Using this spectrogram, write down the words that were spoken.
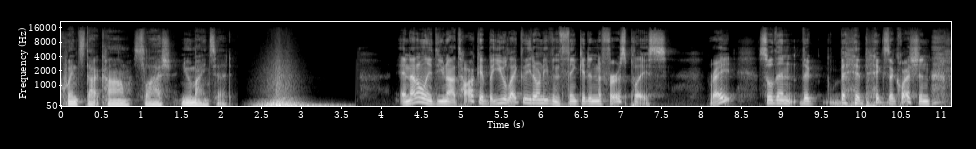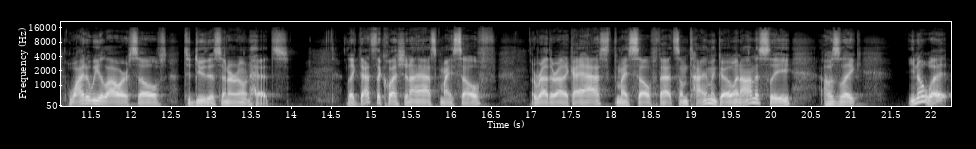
quince.com slash new mindset. And not only do you not talk it, but you likely don't even think it in the first place, right? So then the, it begs the question why do we allow ourselves to do this in our own heads? Like, that's the question I ask myself, or rather, like, I asked myself that some time ago. And honestly, I was like, you know what?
